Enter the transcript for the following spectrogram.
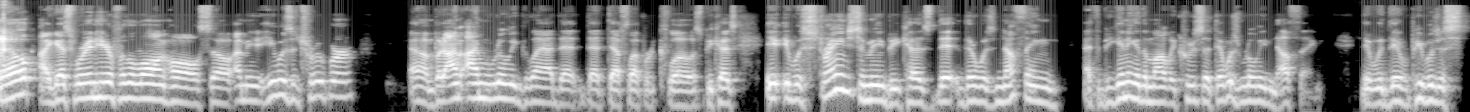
well, I guess we're in here for the long haul. So, I mean, he was a trooper, um, but I'm I'm really glad that that Def Leppard closed because it, it was strange to me because th- there was nothing at the beginning of the Motley Crue set. There was really nothing. They would they were people just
